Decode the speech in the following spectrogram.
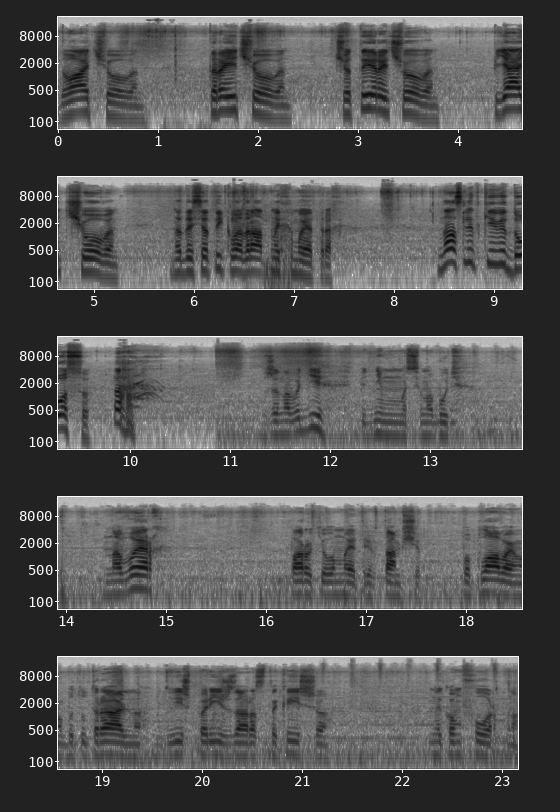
два човен, три човен, чотири човен, п'ять човен на 10 квадратних метрах. Наслідки відосу. Вже на воді піднімемося, мабуть, наверх. Пару кілометрів там ще поплаваємо, бо тут реально двіж Паріж зараз такий, що некомфортно.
